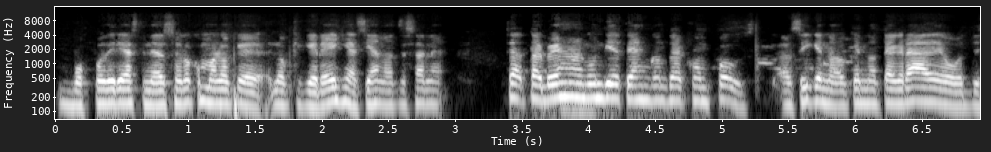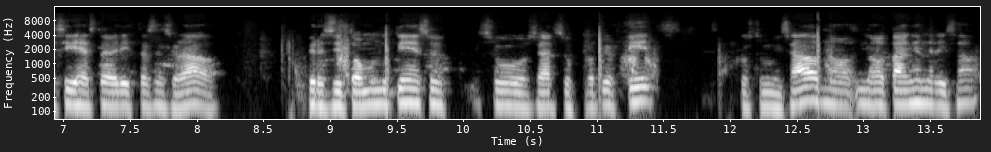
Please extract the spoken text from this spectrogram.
vos podrías tener solo como lo que, lo que querés y así ya no te sale. O sea, tal vez Ujú. algún día te vas a encontrar con post, así que no, que no te agrade o decís esto debería estar censurado. Pero si todo el mundo tiene su, su, o sea, sus propios feeds customizados, no, no tan generalizados.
